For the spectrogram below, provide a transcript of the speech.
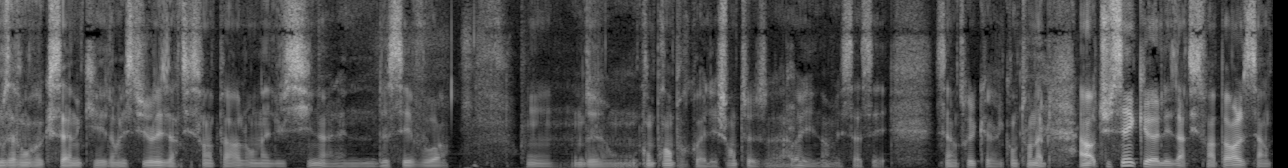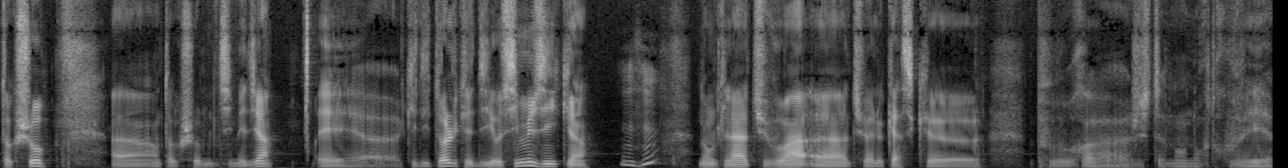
Nous avons Roxane qui est dans les studios Les Artistes en parole. On hallucine à de ses voix. On, comprend pourquoi elle est chanteuse. Ah oui, non, mais ça, c'est, c'est un truc incontournable. Alors, tu sais que Les Artistes en parole, c'est un talk show, euh, un talk show multimédia. Et euh, qui dit talk dit aussi musique. Mm-hmm. Donc là, tu vois, euh, tu as le casque pour euh, justement nous retrouver,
